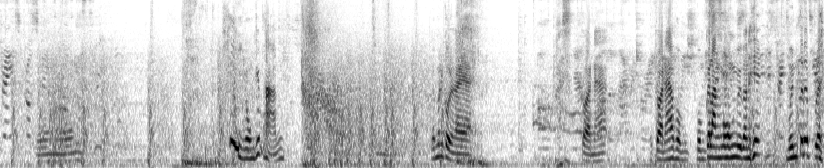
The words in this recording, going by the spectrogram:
Phrase งงงฮ้งงที่ผาน แล้วมันกดยังไงอะก่อนนะฮะ ก่อนนะฮะผมผมกำลังงงอยู่ตอนนี้มึนตึ๊บเลย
